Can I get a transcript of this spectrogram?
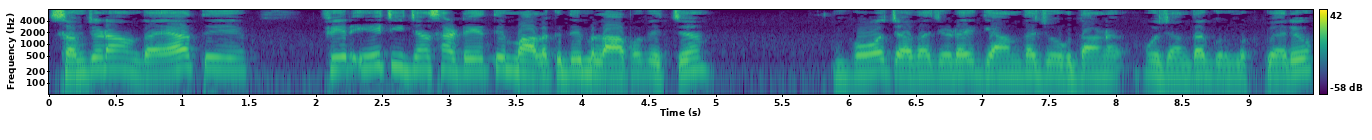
ਸਮਝਣਾ ਹੁੰਦਾ ਆ ਤੇ ਫਿਰ ਇਹ ਚੀਜ਼ਾਂ ਸਾਡੇ ਤੇ ਮਾਲਕ ਦੇ ਮਿਲਾਪ ਵਿੱਚ ਬਹੁਤ ਜ਼ਿਆਦਾ ਜਿਹੜਾ ਇਹ ਗਿਆਨ ਦਾ ਯੋਗਦਾਨ ਹੋ ਜਾਂਦਾ ਗੁਰਮੁਖ ਪਿਆਰਿਓ।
